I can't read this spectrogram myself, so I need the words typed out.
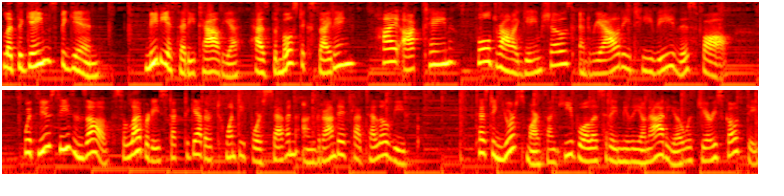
Let the games begin. Mediaset Italia has the most exciting, high octane, full drama game shows and reality TV this fall. With new seasons of Celebrities Stuck Together 24 7 on Grande Fratello VIP. Testing your smarts on Chi vuole essere milionario with Gerry Scotti.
